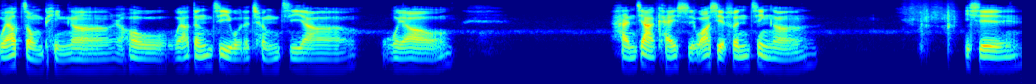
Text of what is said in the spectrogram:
我要总评啊，然后我要登记我的成绩啊，我要寒假开始我要写分镜啊，一些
